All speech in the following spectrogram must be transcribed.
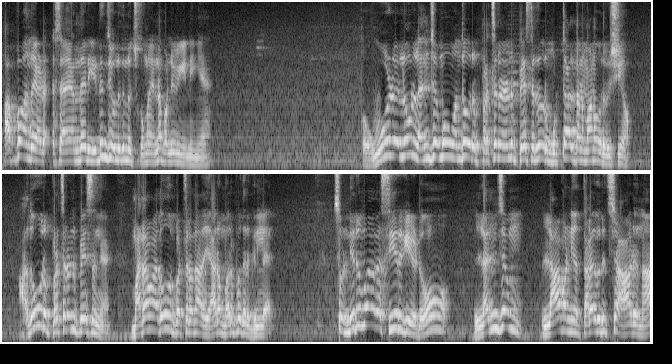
அப்போ அந்த இட ச- அந்த இடம் இடிஞ்சு விழுதுன்னு வச்சுக்கோங்க. என்ன பண்ணுவீங்க நீங்கள் இப்போ ஊழலும் லஞ்சமும் வந்து ஒரு பிரச்சனைன்னு பேசுறது ஒரு முட்டாள்தனமான ஒரு விஷயம். அதுவும் ஒரு பிரச்சனைன்னு பேசுங்க. மதவாதமும் ஒரு பிரச்சனை தான் அதை யாரும் மறுப்பதற்கு இல்லை. ஸோ நிர்வாக சீர்கேடும் லஞ்சம் லாவண்யம் தலைவிரிச்சு ஆடுனா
